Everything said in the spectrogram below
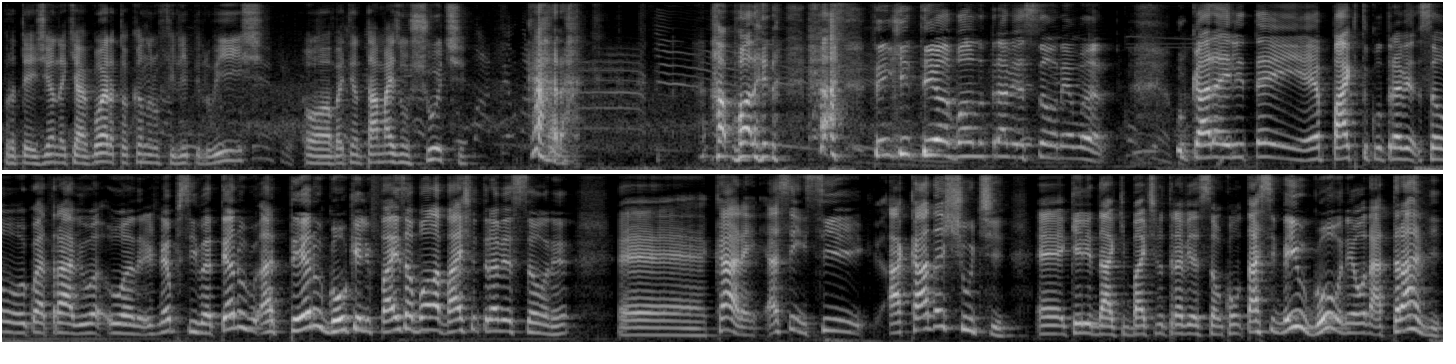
Protegendo aqui agora, tocando no Felipe Luiz. Ó, vai tentar mais um chute. Cara, a bola ainda... Tem que ter a bola no travessão, né, mano? O cara, ele tem é pacto com travessão, com a trave, o, o Andres. Não é possível. Até no, até no gol que ele faz, a bola baixa o travessão, né? É, cara, assim, se a cada chute é, que ele dá, que bate no travessão, contasse meio gol, né, ou na trave,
